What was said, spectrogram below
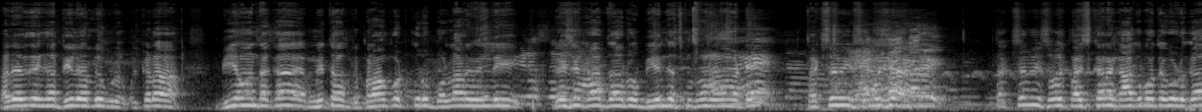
అదేవిధంగా డీలర్లు ఇక్కడ బియ్యం అందాక మిగతా గ్రామ బొల్లారం వెళ్ళి రేషన్ కార్డుదారులు బియ్యం తెచ్చుకుంటున్నారు కాబట్టి తక్షణం ఈ సమస్య తక్షణం ఈ సమస్య పరిష్కారం కాకపోతే కూడా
